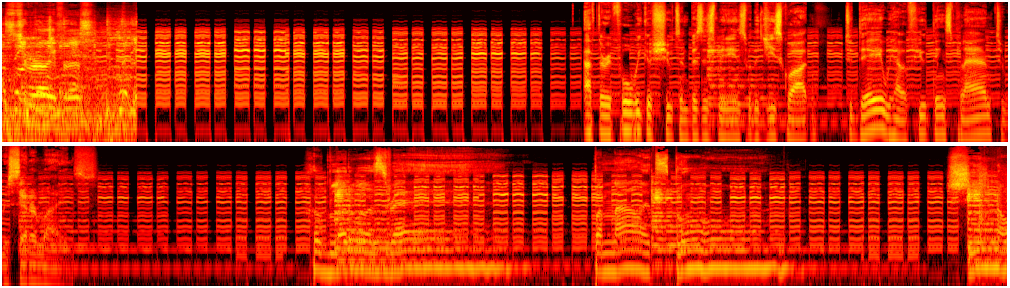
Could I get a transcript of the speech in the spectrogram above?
It's too early for this. After a full week of shoots and business meetings with the G Squad, today we have a few things planned to reset our minds. Her blood was red, but now it's blue. She no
